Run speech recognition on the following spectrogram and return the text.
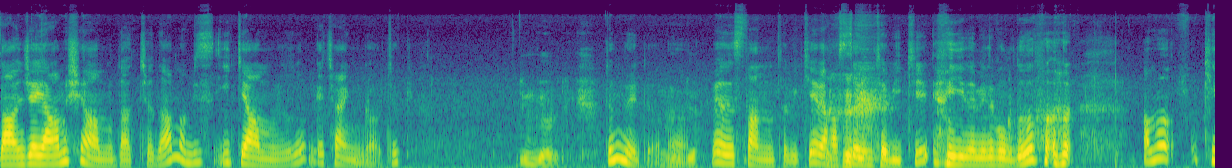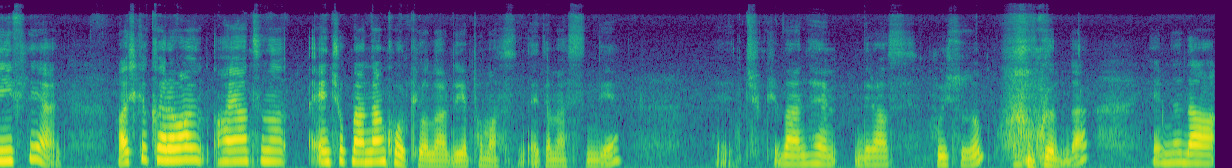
daha önce yağmış yağmur Datça'da ama biz ilk yağmurumuzu geçen gün gördük. Dün gördük. Dün müydü? Hı, Evet. dün. Ve ıslandım tabii ki ve hastayım tabii ki. Yine beni buldu. Ama keyifli yani. Başka karavan hayatını en çok benden korkuyorlardı yapamazsın, edemezsin diye. E, Çünkü ben hem biraz huysuzum bu konuda hem de daha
